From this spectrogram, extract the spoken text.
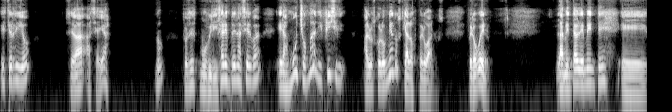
Este río se va hacia allá. ¿no? Entonces, movilizar en plena selva era mucho más difícil a los colombianos que a los peruanos. Pero bueno, lamentablemente, eh,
